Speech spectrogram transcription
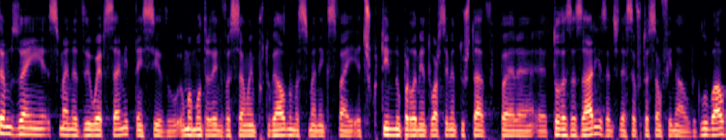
Estamos em semana de Web Summit, tem sido uma montra da inovação em Portugal, numa semana em que se vai discutindo no Parlamento o Orçamento do Estado para uh, todas as áreas, antes dessa votação final global,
